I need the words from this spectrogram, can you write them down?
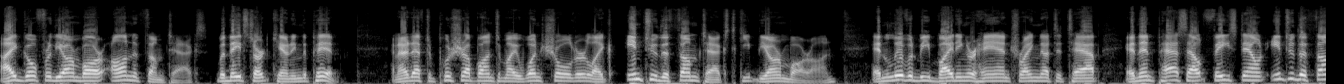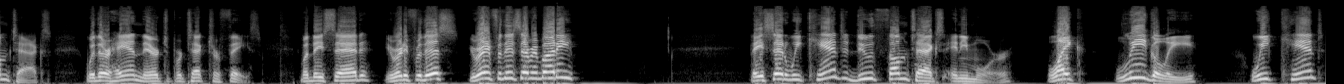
I'd go for the armbar on the thumbtacks, but they'd start counting the pin. And I'd have to push up onto my one shoulder, like into the thumbtacks to keep the armbar on. And Liv would be biting her hand, trying not to tap, and then pass out face down into the thumbtacks with her hand there to protect her face. But they said, You ready for this? You ready for this, everybody? They said we can't do thumbtacks anymore. Like, legally, we can't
